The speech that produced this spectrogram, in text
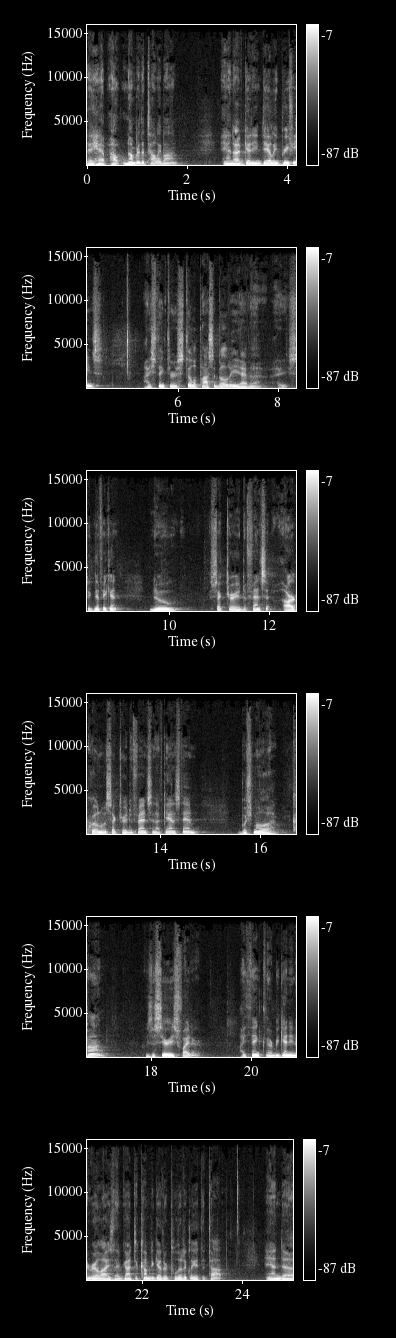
They have outnumbered the Taliban, and I'm getting daily briefings. I think there is still a possibility. You have a, a significant new Secretary of Defense, our equivalent of Secretary of Defense in Afghanistan, Bismillah Khan, who's a serious fighter. I think they're beginning to realize they've got to come together politically at the top. And, uh,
